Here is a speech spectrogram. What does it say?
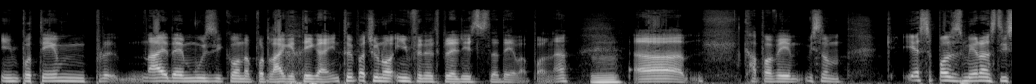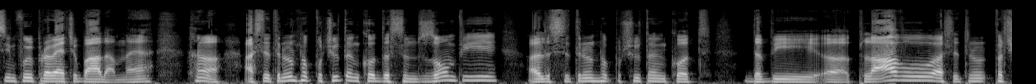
in potem pre, najde muziko na podlagi tega. In to je pač uno infinite playlist zadeva. Pol, ne? Mm. Uh, kaj pa vem, mislim, jaz se pa zmeraj s tistim ful preveč obadam. Huh, a se trenutno počutim kot da sem zombi, ali se trenutno počutim kot da bi uh, plaval, a se trenutno, pač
